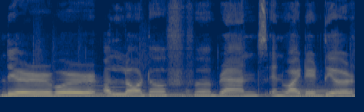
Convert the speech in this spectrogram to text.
There were a lot of uh, brands invited there.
